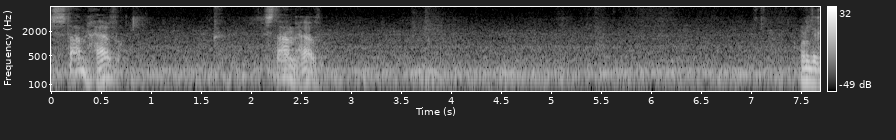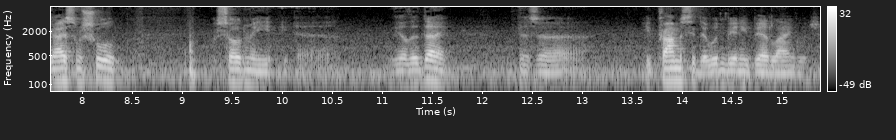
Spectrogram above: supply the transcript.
Stam hevel. Stam hevel. One of the guys from shul showed me uh, the other day. There's a, he promised me there wouldn't be any bad language.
